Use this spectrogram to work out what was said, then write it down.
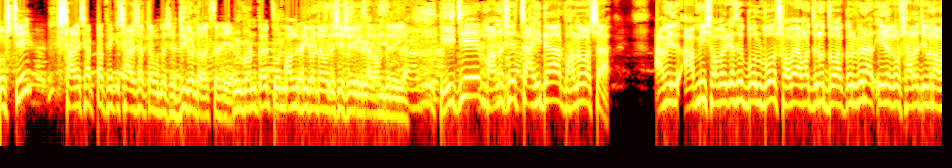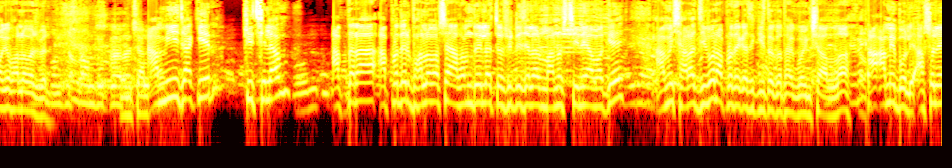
বসছি সাড়ে সাতটা থেকে সাড়ে সাতটার মধ্যে শেষ। দুই ঘণ্টা লাগছে। দুই অনলি দুই ঘণ্টার মধ্যে শেষ হয়ে গেছে আলহামদুলিল্লাহ। এই যে মানুষের চাহিদা আর ভালোবাসা আমি আমি সবার কাছে বলব সবাই আমার জন্য দোয়া করবেন আর এরকম সারা জীবন আমাকে ভালোবাসবেন। আমি জাকির কি ছিলাম? আপনারা আপনাদের ভালোবাসায় আলহামদুলিল্লাহ চৌষট্টি জেলার মানুষ চিনে আমাকে। আমি সারা জীবন আপনাদের কাছে কৃতজ্ঞ থাকব ইনশাআল্লাহ। আমি বলি আসলে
